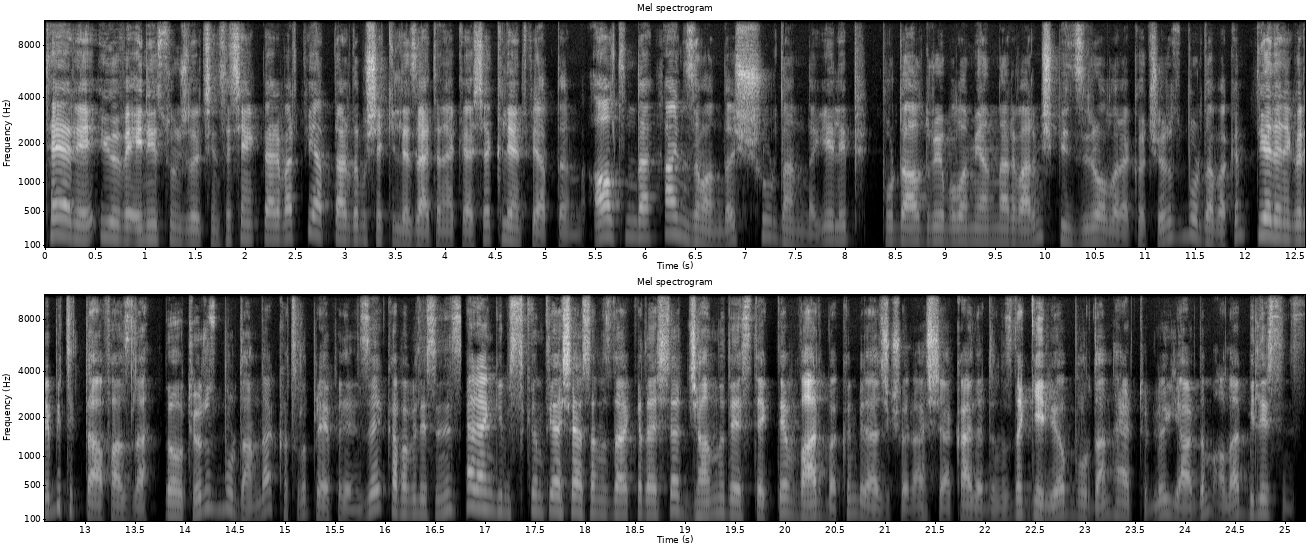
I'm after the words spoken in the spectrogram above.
TR, EU ve iyi sunucular için seçenekler var. Fiyatlar da bu şekilde zaten arkadaşlar. Client fiyatlarının altında. Aynı zamanda şuradan da gelip Burada Aldro'yu bulamayanlar varmış. Biz zero olarak açıyoruz. Burada bakın. Diğerlerine göre bir tık daha fazla dağıtıyoruz. Buradan da katılıp RP'lerinizi kapabilirsiniz. Herhangi bir sıkıntı yaşarsanız da arkadaşlar canlı destekte var. Bakın birazcık şöyle aşağı kaydırdığınızda geliyor. Buradan her türlü yardım alabilirsiniz.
